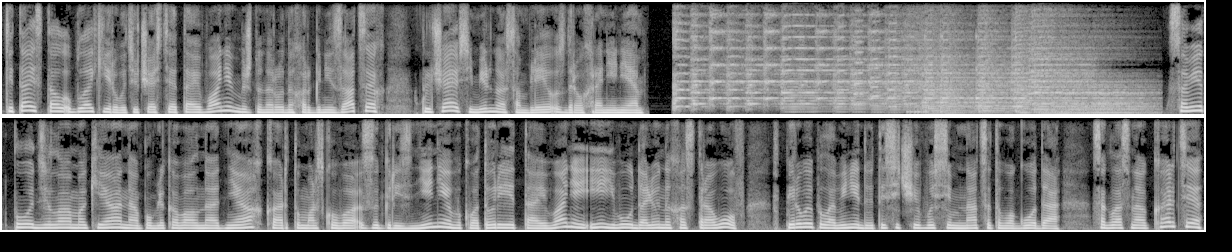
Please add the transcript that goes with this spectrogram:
Китай стал блокировать участие Тайваня в международных организациях, включая Всемирную ассамблею здравоохранения. Совет по делам океана опубликовал на днях карту морского загрязнения в акватории Тайваня и его удаленных островов в первой половине 2018 года. Согласно карте,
